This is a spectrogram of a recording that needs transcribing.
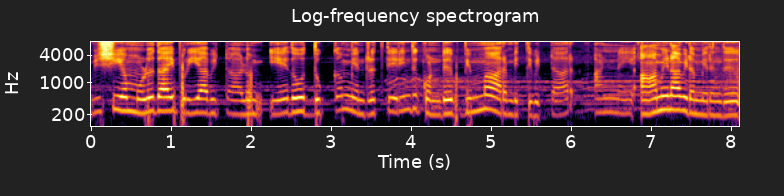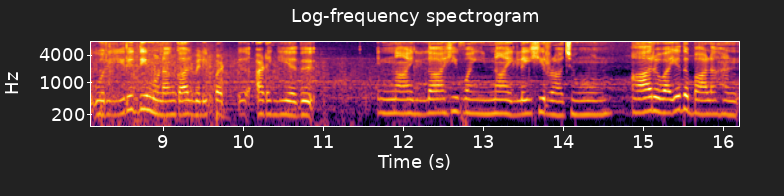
விஷயம் முழுதாய் புரியாவிட்டாலும் ஏதோ துக்கம் என்று தெரிந்து கொண்டு விம்ம ஆரம்பித்து விட்டார். அன்னை ஆமினாவிடமிருந்து ஒரு இறுதி முனங்கால் வெளிப்பட்டு அடங்கியது. இன்னா இல்லாஹி வ இன்னா இலைஹி ராஜூன் ஆறு வயது பாலகன்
